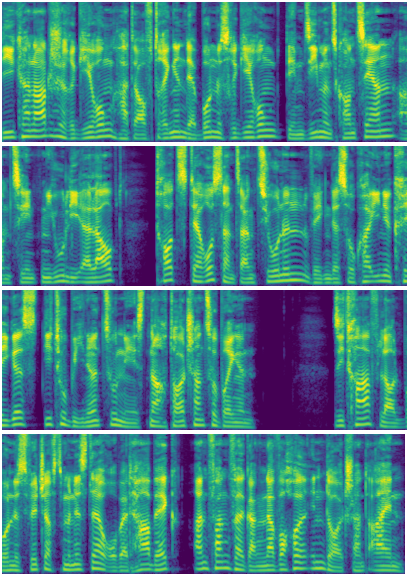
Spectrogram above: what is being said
Die kanadische Regierung hatte auf Drängen der Bundesregierung dem Siemens-Konzern am 10. Juli erlaubt, trotz der Russland-Sanktionen wegen des Ukraine-Krieges die Turbine zunächst nach Deutschland zu bringen. Sie traf laut Bundeswirtschaftsminister Robert Habeck Anfang vergangener Woche in Deutschland ein.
